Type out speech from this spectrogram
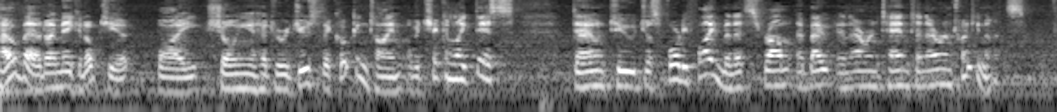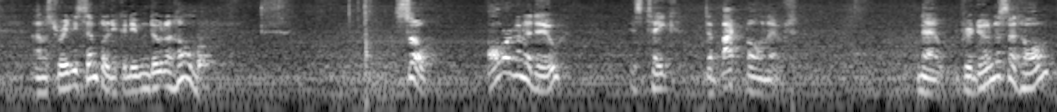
how about I make it up to you by showing you how to reduce the cooking time of a chicken like this down to just 45 minutes from about an hour and 10 to an hour and 20 minutes. And it's really simple, you could even do it at home. So, all we're going to do is take the backbone out. Now, if you're doing this at home,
